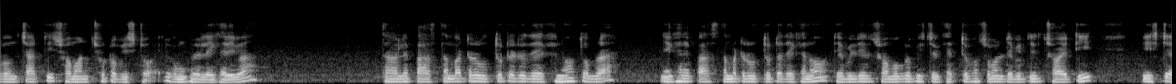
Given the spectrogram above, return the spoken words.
এবং চারটি সমান ছোট পৃষ্ঠ। এরকম করে লেখা দিবা। তাহলে পাঁচ নাম্বারটার উত্তরটা একটু দেখে নাও তোমরা। এখানে পাঁচ নাম্বারটার উত্তরটা দেখে নাও টেবিলটির সমগ্র পৃষ্ঠের ক্ষেত্রফল সমান টেবিলটির ছয়টি পৃষ্ঠে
